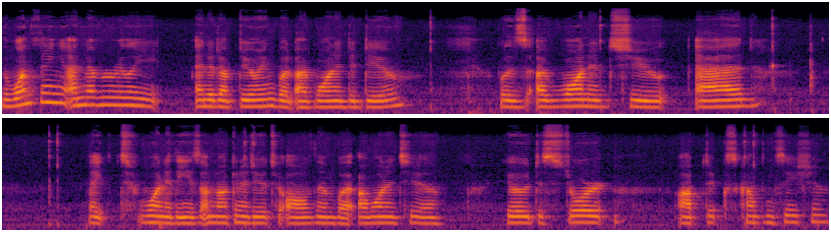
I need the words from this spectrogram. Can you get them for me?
the one thing I never really ended up doing, but I wanted to do, was I wanted to add like one of these. I'm not going to do it to all of them, but I wanted to go distort optics compensation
